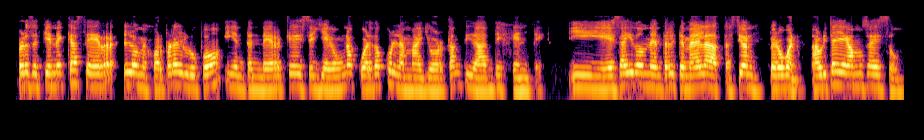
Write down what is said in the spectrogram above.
pero se tiene que hacer lo mejor para el grupo y entender que se llega a un acuerdo con la mayor cantidad de gente. Y es ahí donde entra el tema de la adaptación. Pero bueno, ahorita llegamos a eso.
